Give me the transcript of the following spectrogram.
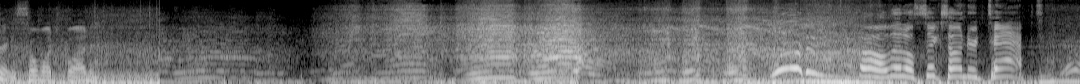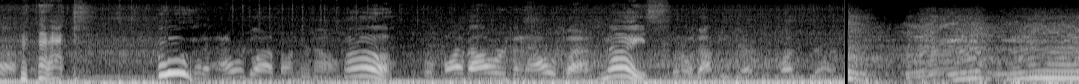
thing is so much fun. Oh, little 600 tapped. Yeah. Ooh. Got an hourglass on here now. Oh, So five hours and an hourglass. nice. Don't know what that means yet. Glad it's there.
